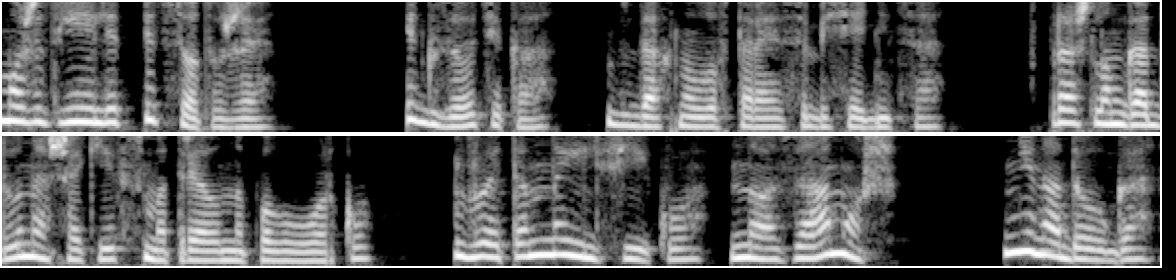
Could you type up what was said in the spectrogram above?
«Может, ей лет пятьсот уже?» «Экзотика», — вздохнула вторая собеседница. В прошлом году наш Акиф смотрел на полуорку, в этом на эльфийку, но замуж? Ненадолго,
